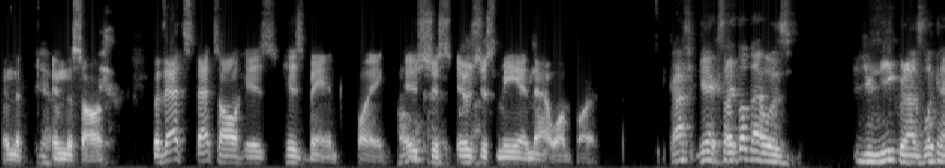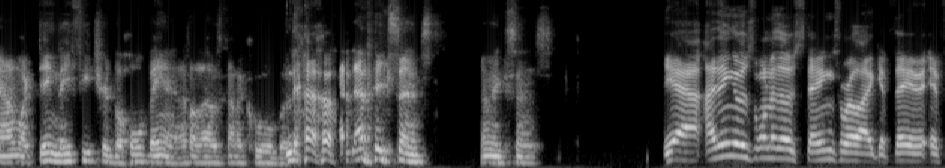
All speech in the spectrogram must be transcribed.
in the Yeah. in the song. But that's that's all his his band playing. Oh, it's okay. just it was just me and that one part. Gotcha. Yeah, because I thought that was unique when I was looking at it. I'm like, dang, they featured the whole band. I thought that was kind of cool, but that, that makes sense. That makes sense. Yeah, I think it was one of those things where like if they if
